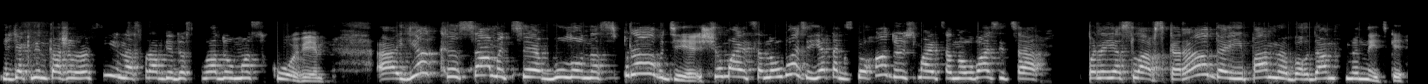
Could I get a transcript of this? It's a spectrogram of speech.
як він каже, Росії, насправді до складу Московії. А як саме це було насправді? Що мається на увазі? Я так здогадуюсь, мається на увазі ця Переяславська рада і пан Богдан Хмельницький.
